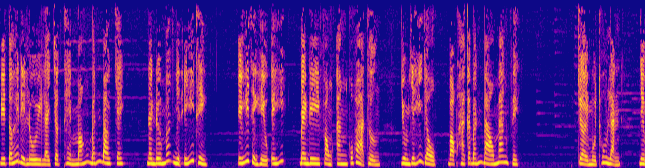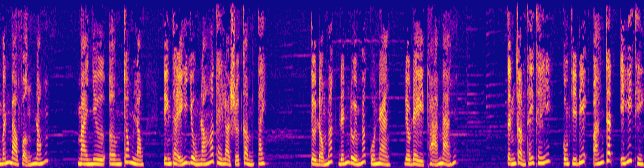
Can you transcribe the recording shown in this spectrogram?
Đi tới đi lui lại chợt thèm món bánh bao chay, nàng đưa mắt nhìn Ý Thiền. Ý Thiền hiểu ý, bèn đi phòng ăn của hòa thượng, dùng giấy dầu bọc hai cái bánh bao mang về. Trời mùa thu lạnh, nhưng bánh bao vẫn nóng. Mai Như ôm trong lòng, tiện thể dùng nó thay lò sữa cầm tay. Từ đầu mắt đến đuôi mắt của nàng đều đầy thỏa mãn. Tĩnh cầm thấy thế, cũng chỉ biết oán trách ý thì.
